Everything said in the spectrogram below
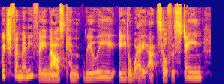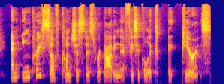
which for many females can really eat away at self esteem and increased self consciousness regarding their physical appearance.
